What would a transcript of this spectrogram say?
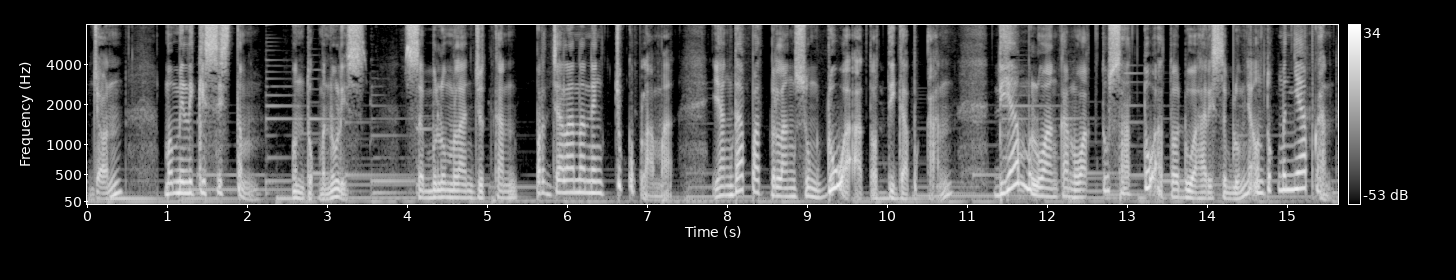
John memiliki sistem untuk menulis sebelum melanjutkan perjalanan yang cukup lama yang dapat berlangsung dua atau tiga pekan, dia meluangkan waktu satu atau dua hari sebelumnya untuk menyiapkan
